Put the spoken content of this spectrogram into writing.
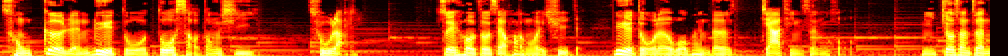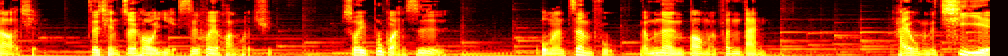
从个人掠夺多少东西出来，最后都是要还回去的。掠夺了我们的家庭生活，你就算赚到了钱，这钱最后也是会还回去。所以，不管是我们政府能不能帮我们分担。还有我们的企业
